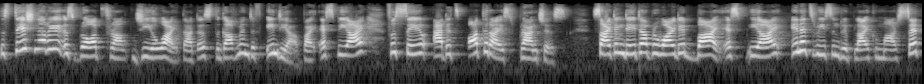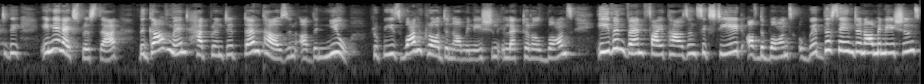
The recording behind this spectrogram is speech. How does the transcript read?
the stationery is brought from GOI, that is the Government of India, by SBI for sale at its authorized branches. Citing data provided by SBI in its recent reply, Kumar said to the Indian Express that the government had printed 10,000 of the new rupees 1 crore denomination electoral bonds even when 5068 of the bonds with the same denominations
